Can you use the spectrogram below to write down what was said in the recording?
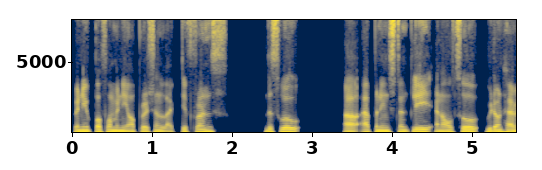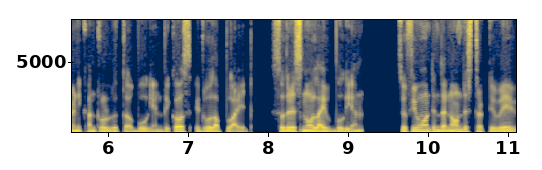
when you perform any operation like difference, this will uh, happen instantly and also we don't have any control with the boolean because it will apply it. So there is no live boolean. So if you want in the non-destructive way,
